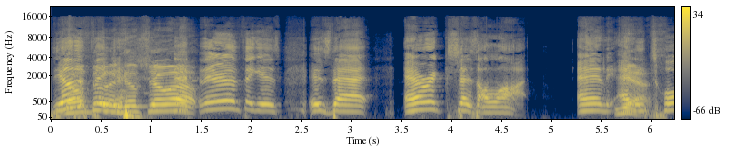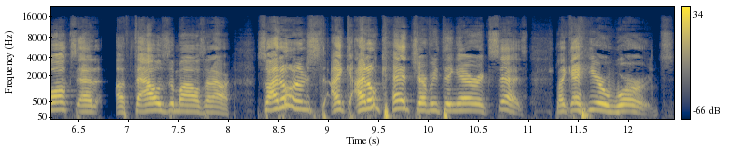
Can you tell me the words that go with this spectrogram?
The other Don't do thing it. He'll show up. the other thing is is that Eric says a lot, and and he talks at a thousand miles an hour. So I don't understand. I, I don't catch everything Eric says. Like I hear words,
